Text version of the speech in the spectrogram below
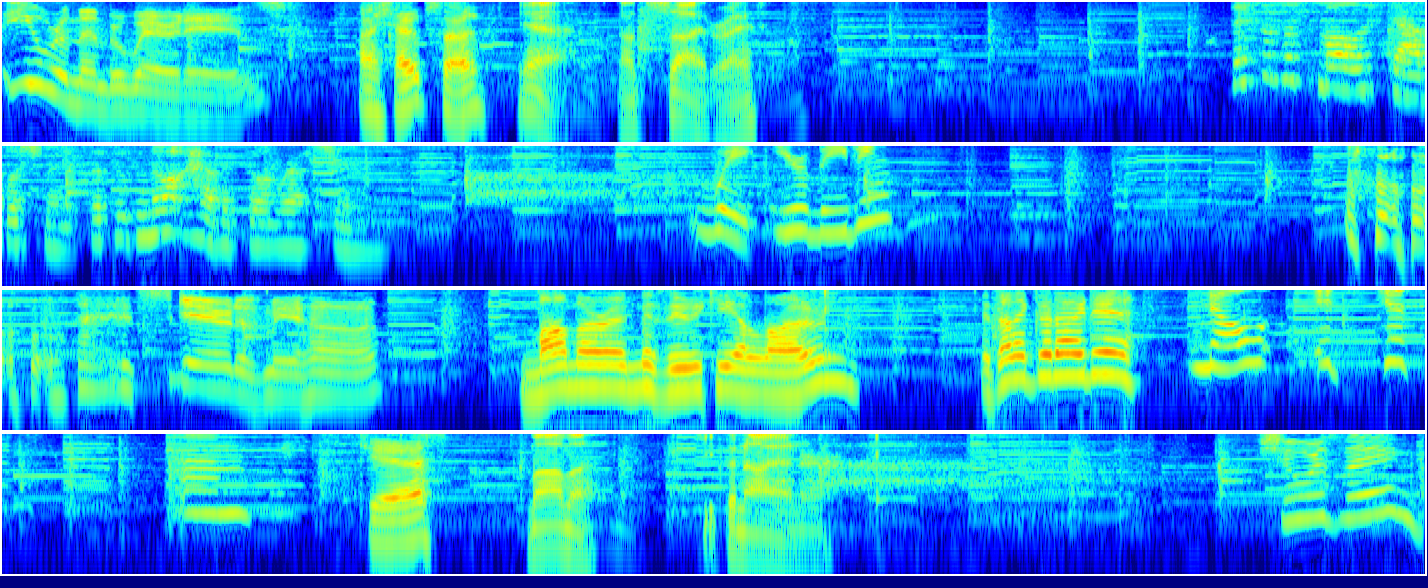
You remember where it is? I hope so. Yeah, outside, right? This is a small establishment that does not have its own restrooms. Wait, you're leaving? Oh, scared of me, huh? Mama and Mizuki alone? Is that a good idea? No, it's just. Um. Just. Mama, keep an eye on her. Sure thing.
